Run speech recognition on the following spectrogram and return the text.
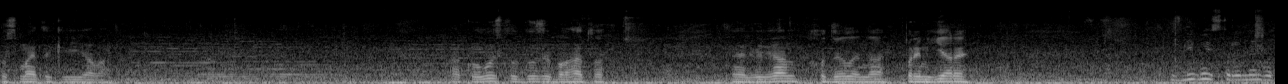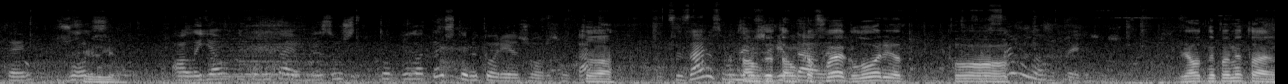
косметики Єва. А колись тут дуже багато е, львів'ян ходили на прем'єри З лівої сторони готель Жорж. фільмів. Але я от не пам'ятаю, внизу ж то була теж територія Жоржу, так? Та, Це зараз вони там, вже де там віддали. кафе, Глорія, то Це було готелі ж. я от не пам'ятаю,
